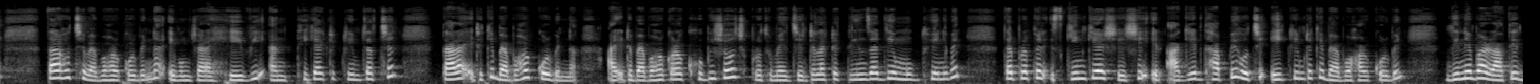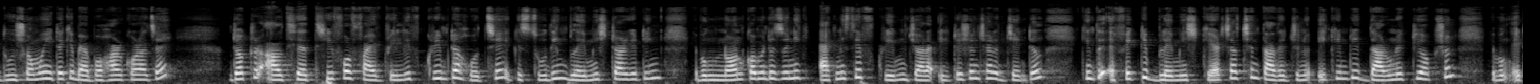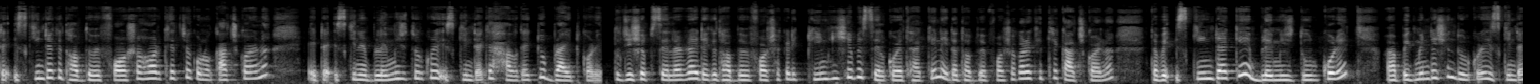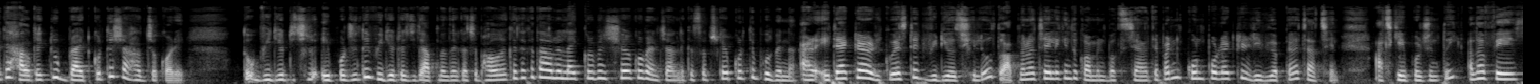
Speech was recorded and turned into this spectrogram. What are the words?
তারা হচ্ছে ব্যবহার করবেন না এবং যারা হেভি অ্যান্ড থিক একটা ক্রিম চাচ্ছেন, তারা এটাকে ব্যবহার করবেন না। আর এটা ব্যবহার করা খুবই সহজ। প্রথমে জেন্টাল একটা ক্লিনজার দিয়ে মুখ ধুয়ে নেবেন, তারপর আপনার স্কিন কেয়ার শেষে এর আগের ধাপে হচ্ছে এই ক্রিমটাকে ব্যবহার করবেন। দিনে বা রাতে দুই সময় এটাকে ব্যবহার করা যায়। Doctor Althea three four five relief ক্রিমটা হচ্ছে একটি সুদিং ব্লেমিশ টার্গেটিং এবং non comedogenic acne safe cream যারা ইরিটেশন ছাড়া জেন্টাল কিন্তু এফেক্টিভ ব্লেমিশ কেয়ার চাচ্ছেন, তাদের জন্য এই ক্রিমটি দারুণ একটি অপশন এবং এটা স্কিনটাকে ধবধবে, ফর্সা হওয়ার ক্ষেত্রে কোনো কাজ করে না। এটা স্কিনের ব্লেমিশ দূর করে স্কিনটাকে হালকা একটু ব্রাইট করে। তো যেসব সেলাররা এটাকে ধবধবে, ফর্সাকারী ক্রিম হিসেবে সেল করে থাকেন, এটা ধবধবে, ফর্সা করার ক্ষেত্রে কাজ করে না। তবে স্কিনটাকে ব্লেমিশ দূর করে পিগমেন্টেশন দূর করে স্কিনটাকে হালকা একটু ব্রাইট করতে সাহায্য করে। তো ভিডিওটি ছিল এই পর্যন্ত ভিডিওটা যদি আপনাদের কাছে ভালো লেগে থাকে, তাহলে লাইক করবেন শেয়ার করবেন চ্যানেলকে সাবস্ক্রাইব করতে ভুলবেন না। আর এটা একটা রিকোয়েস্টেড ভিডিও ছিল, তো আপনারা চাইলে কিন্তু কমেন্ট বক্সে জানাতে পারেন কোন প্রোডাক্টের রিভিউ আপনারা চাচ্ছেন। আজকে এই পর্যন্তই। আল্লাহ হাফেজ।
